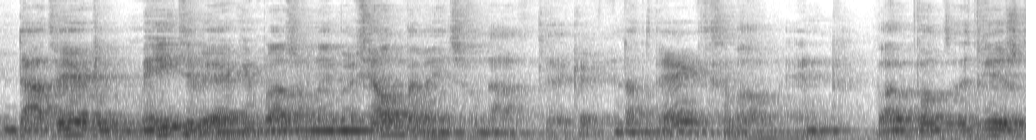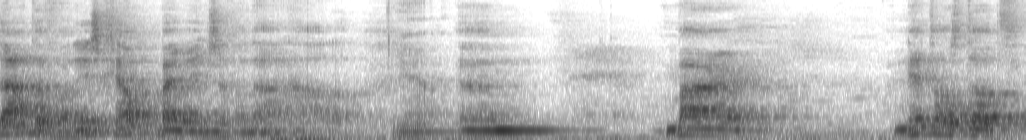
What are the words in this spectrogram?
daadwerkelijk mee te werken in plaats van alleen maar geld bij mensen vandaan te trekken. En dat werkt gewoon. En wat, wat het resultaat daarvan is, geld bij mensen vandaan halen. Ja. Ehm, maar net als dat,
